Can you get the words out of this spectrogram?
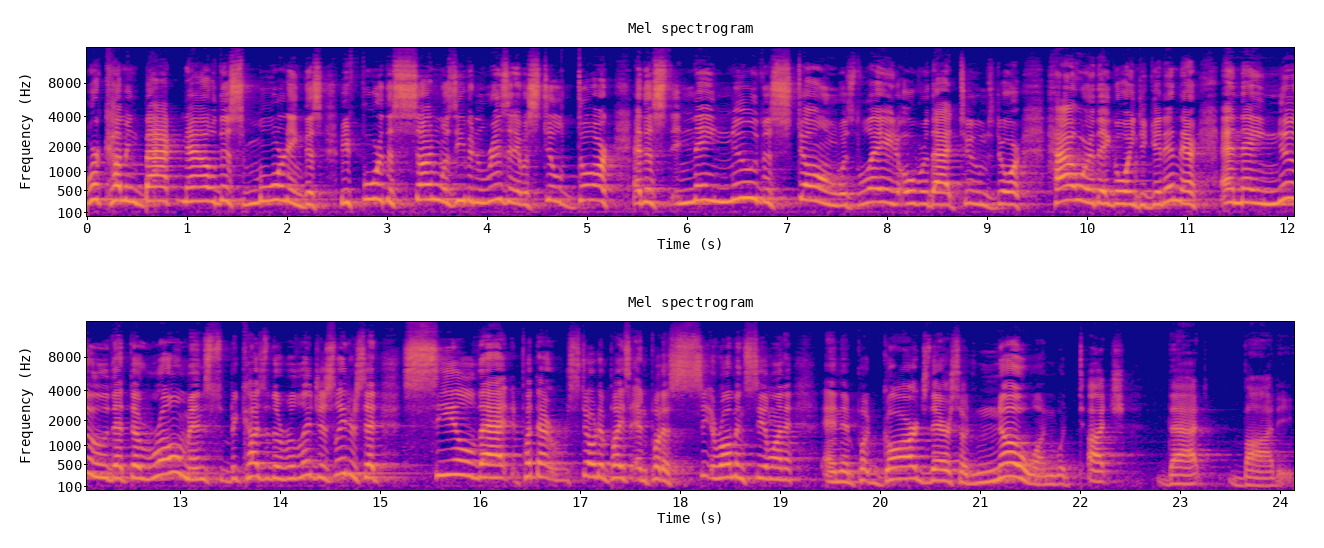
We're coming back now this morning. This before the sun was even risen, it was still dark, and, this, and they knew the stone was laid over that tomb's door. How are they going to get in there? And they knew that the Romans, because of the religious leaders, said, "Seal that, put that stone in place, and put a Roman seal on it, and then put guards there so no one would touch that body."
